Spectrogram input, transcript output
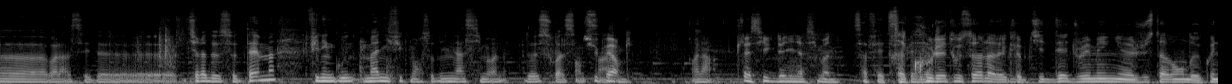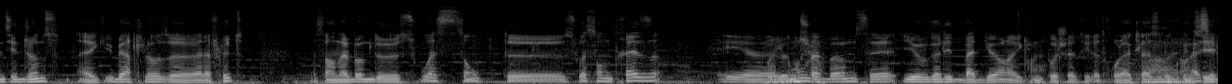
euh, voilà, c'est de- tiré de ce thème. Feeling Good, magnifique morceau de Nina Simone de 65. Superbe. Voilà, Classique de Nina Simone. ça fait très Ça plaisir. coulait tout seul avec le petit Daydreaming euh, juste avant de Quincy Jones avec Hubert Laws euh, à la flûte. C'est un album de 60, euh, 73 et euh, Ouais, le nom de l'album c'est You've Got It Bad Girl avec une pochette, il a trop la classe Ah le. Ouais,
